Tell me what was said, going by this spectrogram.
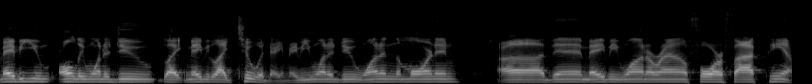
maybe you only want to do like maybe like two a day. Maybe you want to do one in the morning, uh, then maybe one around 4 or 5 p.m.,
